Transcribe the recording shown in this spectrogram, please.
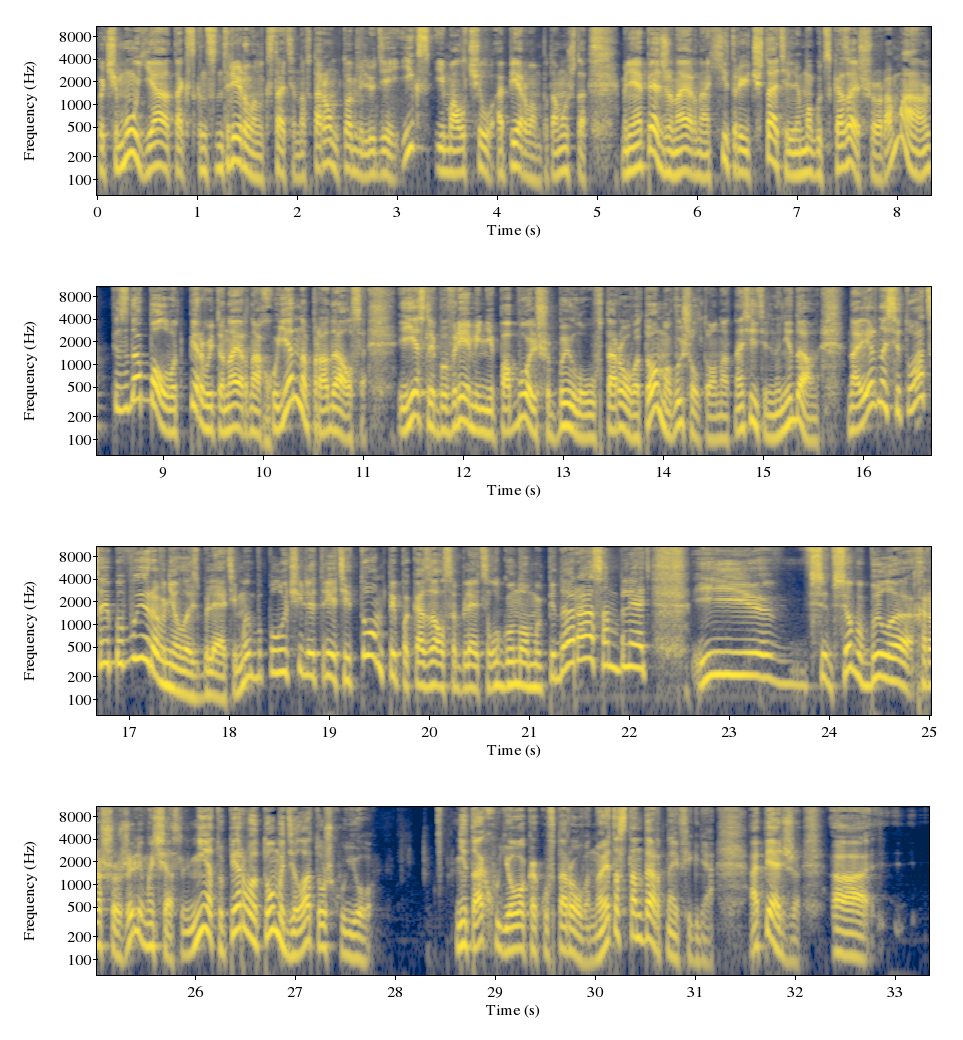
почему я так сконцентрирован, кстати, на втором томе «Людей X и молчу о первом? Потому что мне, опять же, наверное, хитрые читатели могут сказать, что Роман, пиздобол, вот первый-то, наверное, охуенно продался, и если бы времени побольше было у второго тома, вышел-то он относительно недавно, наверное, ситуация бы выровнялась, блядь, и мы бы получили третий том, ты показался, блядь, лгуном и пидорасом, блядь, и все, все бы было хорошо, жили мы счастливы. Нет, у первого тома дела тоже хуево. Не так хуево, как у второго, но это стандартная фигня. Опять же, э,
